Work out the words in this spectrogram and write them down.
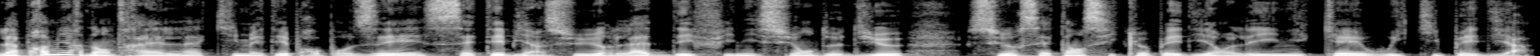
La première d'entre elles qui m'était proposée, c'était bien sûr la définition de Dieu sur cette encyclopédie en ligne qu'est Wikipédia.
